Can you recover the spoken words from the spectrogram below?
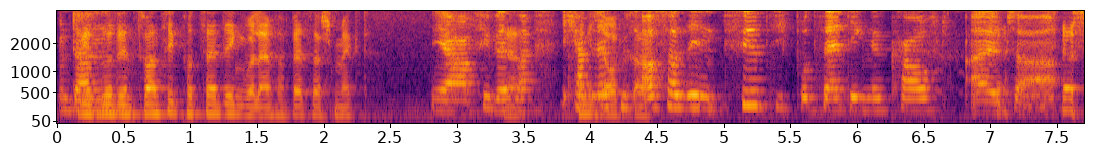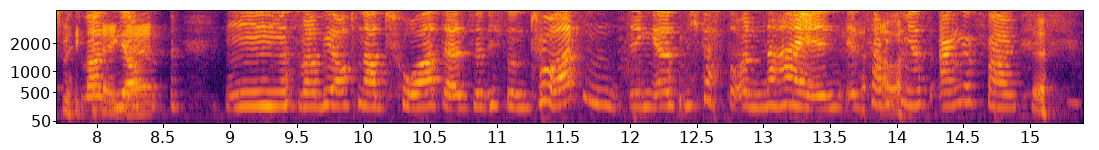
Und dann, Wieso den 20-prozentigen, weil er einfach besser schmeckt? Ja, viel besser. Ja, ich habe letztens aus Versehen 40-prozentigen gekauft. Alter. das war wie auf, mm, es war wie auf einer Torte, als würde ich so ein Tortending essen. Ich dachte so, oh nein, jetzt habe ich mir das angefangen.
